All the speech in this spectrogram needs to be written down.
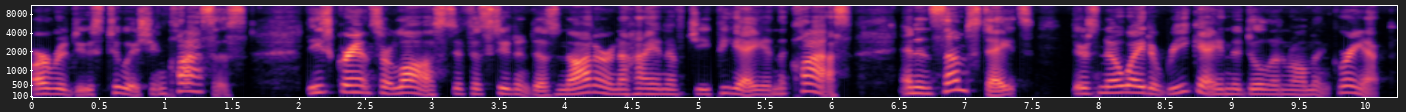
or reduced tuition classes. These grants are lost if a student does not earn a high enough GPA in the class, and in some states, there's no way to regain the dual enrollment grant.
